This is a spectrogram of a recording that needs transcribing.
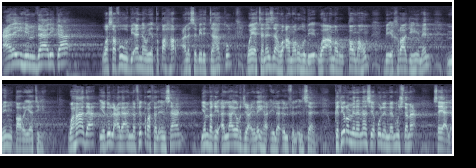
عليهم ذلك وصفوه بأنه يتطهر على سبيل التهكم ويتنزه وأمروه وأمروا قومهم بإخراجه من من قريتهم وهذا يدل على أن فطرة الإنسان ينبغي أن لا يرجع إليها إلى ألف الإنسان. كثير من الناس يقول أن المجتمع سيألف.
